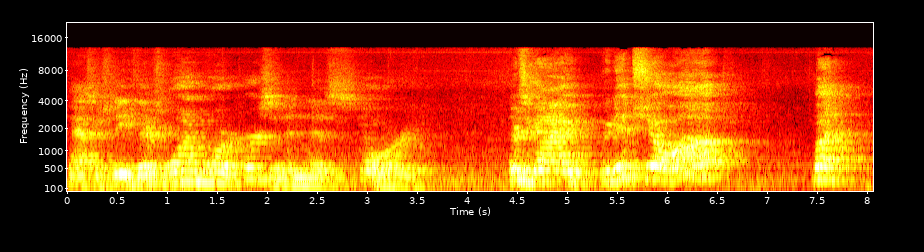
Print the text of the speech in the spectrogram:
Pastor Steve, there's one more person in this story. There's a guy who did show up, but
